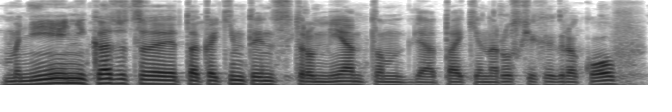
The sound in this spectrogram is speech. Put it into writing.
Мне не кажется это каким-то инструментом для атаки на русских игроков.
